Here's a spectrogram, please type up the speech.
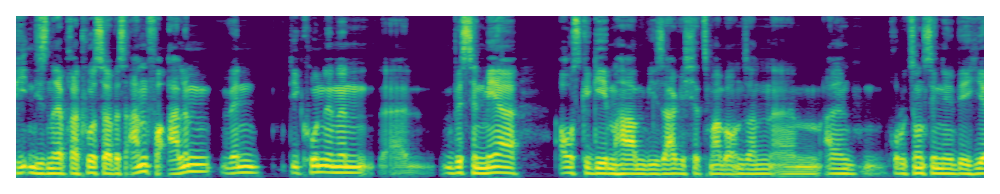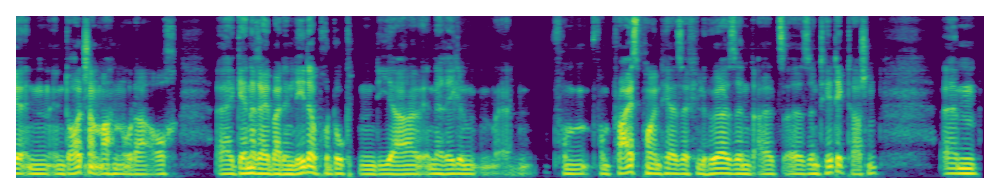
bieten diesen Reparaturservice an, vor allem wenn die Kundinnen äh, ein bisschen mehr ausgegeben haben, wie sage ich jetzt mal bei unseren ähm, allen Produktionslinien, die wir hier in, in Deutschland machen oder auch äh, generell bei den Lederprodukten, die ja in der Regel äh, vom, vom Price Point her sehr viel höher sind als äh, Synthetiktaschen, ähm,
